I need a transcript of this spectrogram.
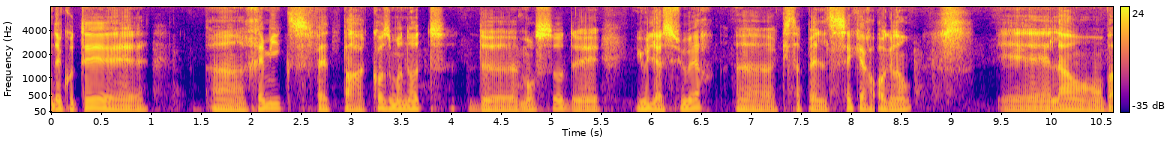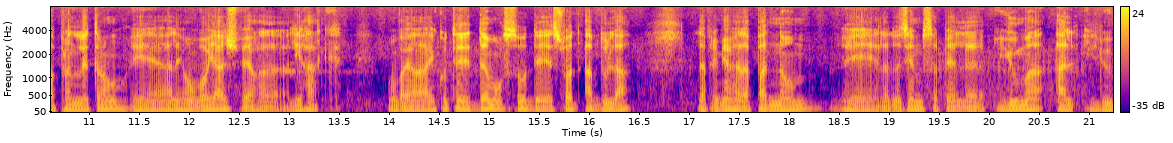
D'écouter un remix fait par Cosmonaut de morceau de Julia Suer euh, qui s'appelle Seker Oglan. Et là, on va prendre le train et aller en voyage vers euh, l'Irak. On va écouter deux morceaux de Swad Abdullah. La première, elle n'a pas de nom et la deuxième s'appelle Yuma Al-Ilu.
